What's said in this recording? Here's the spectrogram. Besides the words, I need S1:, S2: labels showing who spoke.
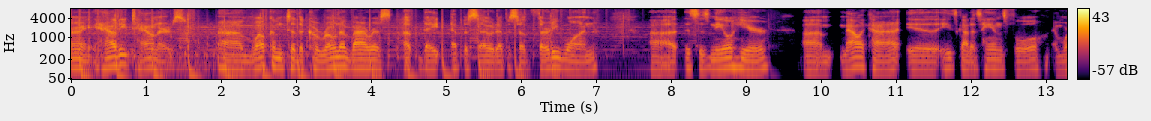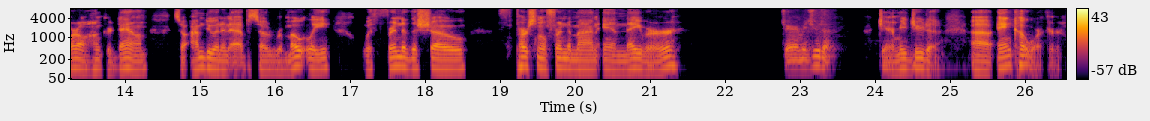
S1: All right, howdy, towners. Um, welcome to the coronavirus update episode, episode 31. Uh, this is Neil here. Um, Malachi is he's got his hands full, and we're all hunkered down. So I'm doing an episode remotely with friend of the show, personal friend of mine, and neighbor
S2: Jeremy Judah.
S1: Jeremy Judah, uh, and coworker.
